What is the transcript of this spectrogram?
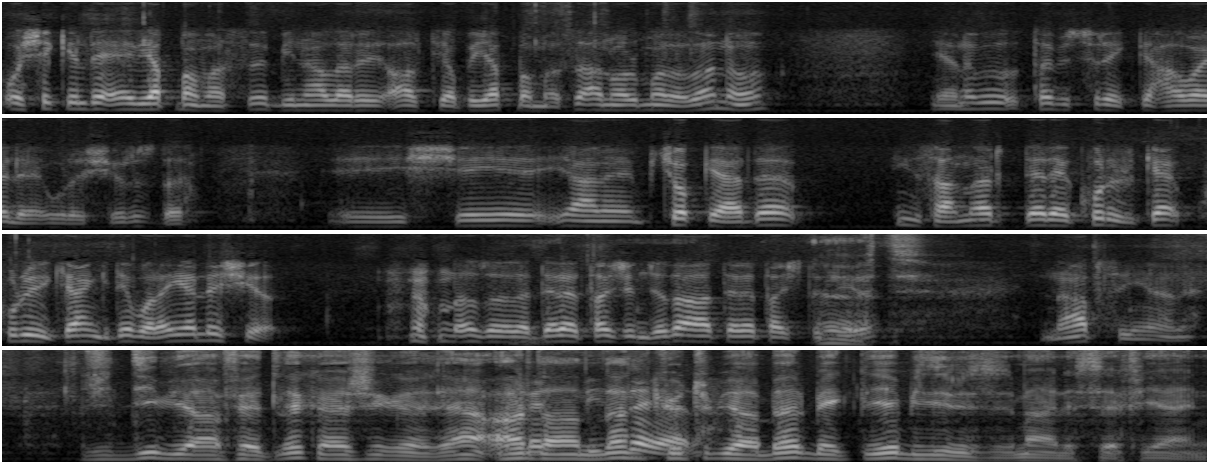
o şekilde ev yapmaması, binaları altyapı yapmaması anormal olan o. Yani bu tabii sürekli havayla uğraşıyoruz da. Ee, şeyi yani birçok yerde insanlar dere kururken kuruyken gidip oraya yerleşiyor. Ondan sonra dere taşınca da "Aa, dere taştı diyor. Evet. Ne yapsın yani? Ciddi bir afetle karşı karşıya. Yani Afet Ardahan'dan yani. kötü bir haber bekleyebiliriz maalesef yani.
